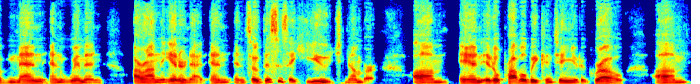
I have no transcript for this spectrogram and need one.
of men and women are on the internet, and, and so this is a huge number, um, and it'll probably continue to grow. Um,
